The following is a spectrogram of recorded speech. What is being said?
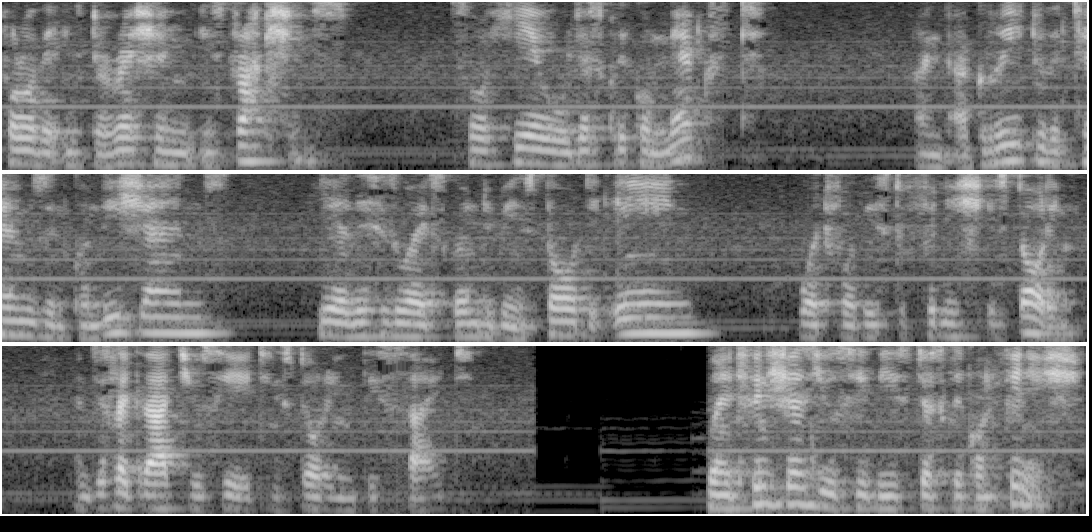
follow the installation instructions. So here we'll just click on next and agree to the terms and conditions. Here this is where it's going to be installed in. Wait for this to finish installing. And just like that you see it installing this site. When it finishes you see this just click on finish.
